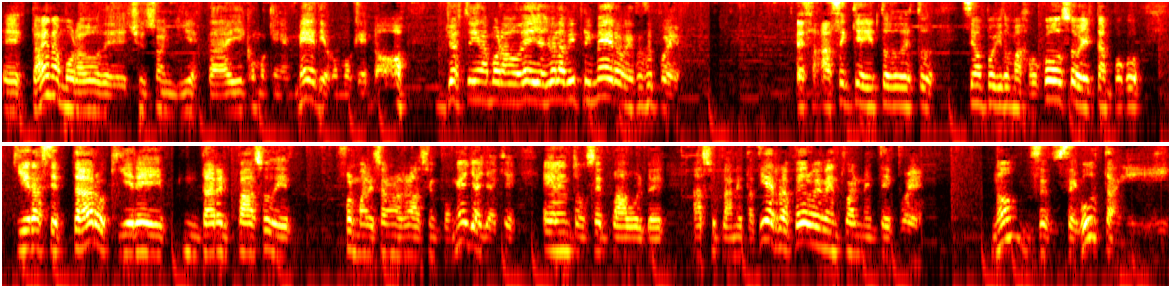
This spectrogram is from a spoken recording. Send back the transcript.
está enamorado de Chu Song Yi está ahí como que en el medio, como que no, yo estoy enamorado de ella, yo la vi primero. Entonces pues hace que todo esto sea un poquito más jocoso. Él tampoco quiere aceptar o quiere dar el paso de formalizar una relación con ella, ya que él entonces va a volver a su planeta Tierra, pero eventualmente, pues, ¿no? Se, gustan y,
